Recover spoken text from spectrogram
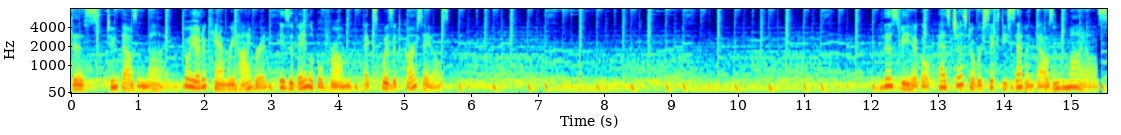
This 2009 Toyota Camry Hybrid is available from Exquisite Car Sales. This vehicle has just over 67,000 miles.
